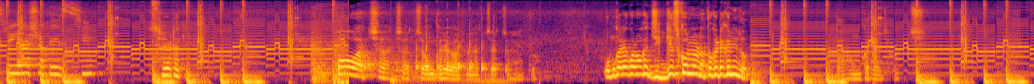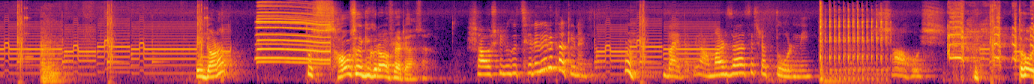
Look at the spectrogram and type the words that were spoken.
শ্রেয়ার সাথে এসেছি। শ্রেয়াটা কি? ও আচ্ছা আচ্ছা আচ্ছা ওমকারের গার্লফ্রেন্ড আচ্ছা আচ্ছা হ্যাঁ তো। ওমকার একবার আমাকে জিজ্ঞেস করল না তোকে ডেকে নিল? তার ওমকার আজ হচ্ছে। এই দাঁড়া তো সাহস হয় কি করে আমার ফ্ল্যাটে আসা সাহস কি শুধু ছেলেদেরই থাকে নাকি? বাই দেবে আমার যা আছে সেটা তোর নেই। সাহস। তোর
